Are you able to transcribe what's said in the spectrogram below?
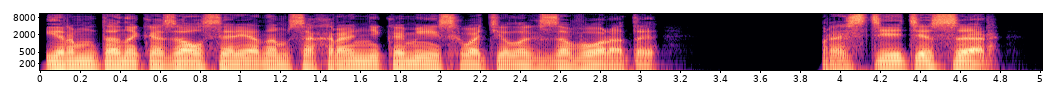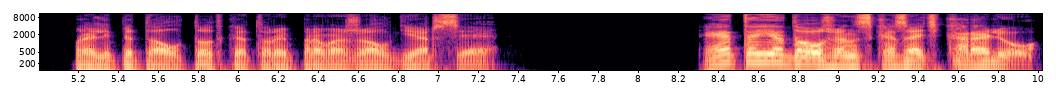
Ирмтон оказался рядом с охранниками и схватил их за вороты. «Простите, сэр», — пролепетал тот, который провожал Герсия. «Это я должен сказать королю!»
